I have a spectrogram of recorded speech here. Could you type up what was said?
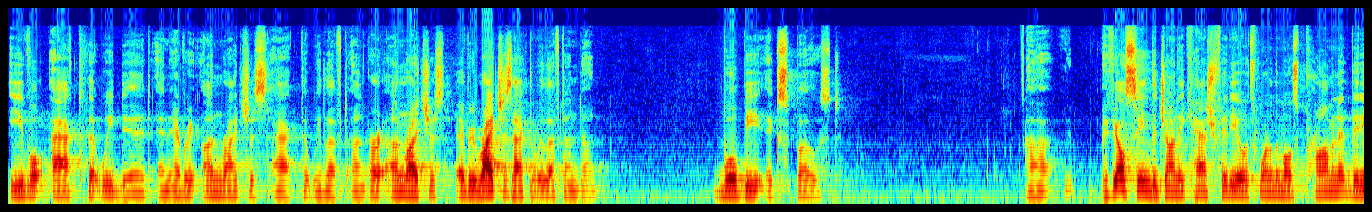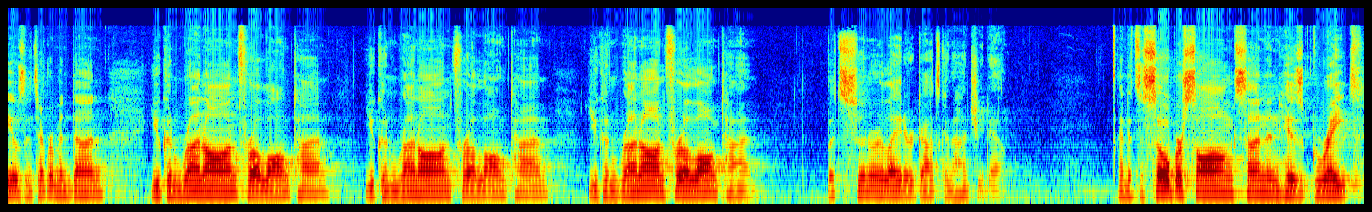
evil act that we did and every unrighteous act that we left un, or unrighteous every righteous act that we left undone will be exposed. Uh, have y'all seen the Johnny Cash video? It's one of the most prominent videos that's ever been done. You can run on for a long time. You can run on for a long time. You can run on for a long time. But sooner or later, God's going to hunt you down. And it's a sober song sung in his great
